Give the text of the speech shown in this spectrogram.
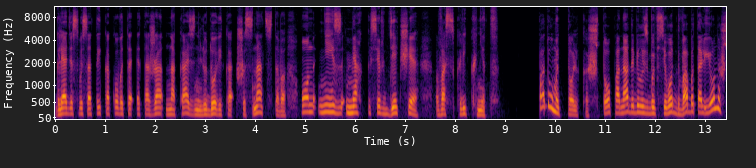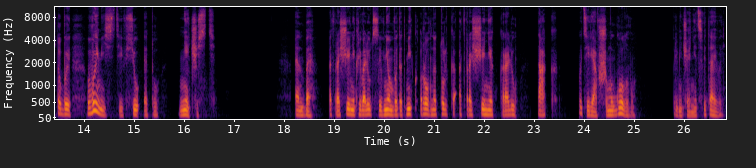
Глядя с высоты какого-то этажа на казнь Людовика XVI, он не из мягкосердечия воскликнет. Подумать только, что понадобилось бы всего два батальона, чтобы вымести всю эту нечисть. НБ. Отвращение к революции в нем в этот миг ровно только отвращение к королю, так, потерявшему голову. Примечание Цветаевой.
